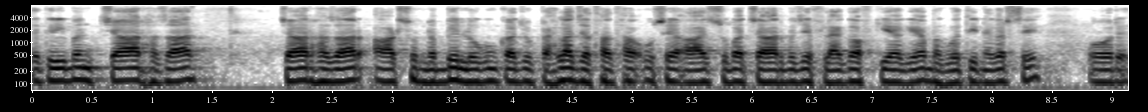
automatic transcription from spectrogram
तकरीबन चार हज़ार 4,890 लोगों का जो पहला जत्था था उसे आज सुबह चार बजे फ्लैग ऑफ़ किया गया भगवती नगर से। और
